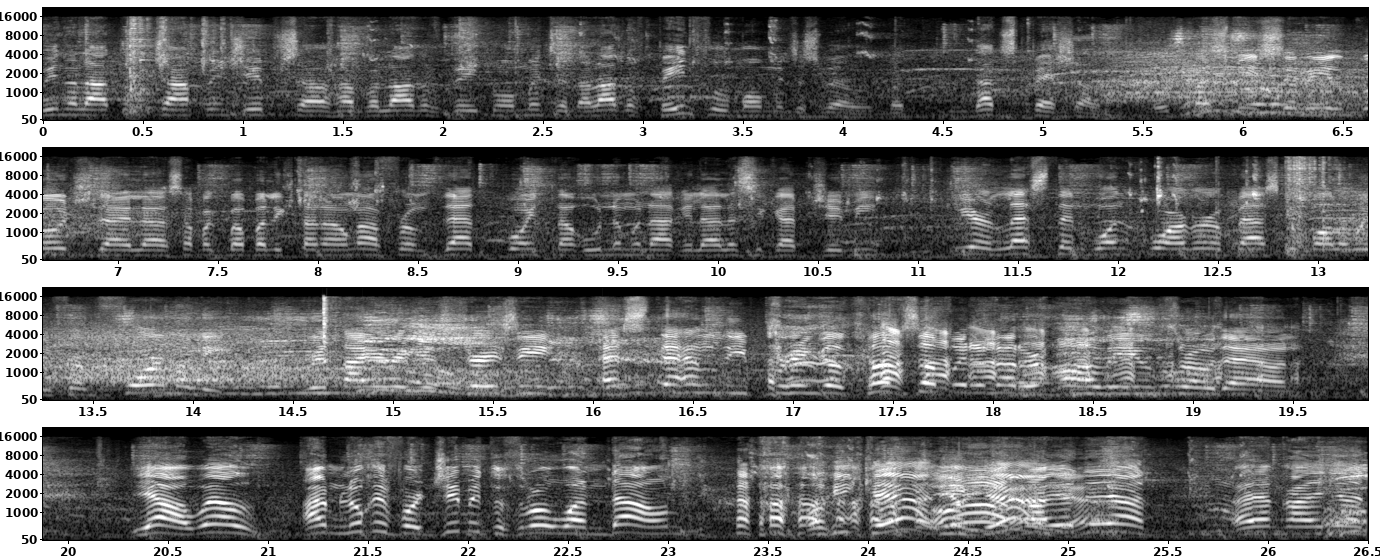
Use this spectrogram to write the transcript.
win a lot of championships, uh, have a lot of great moments and a lot of painful moments as well. But that's special. It must be surreal, Coach, dahil uh, sa pagbabalik tanaw nga, from that point na una mo nakilala si Cap Jimmy, we are less than one quarter of basketball away from formally retiring his jersey as Stanley Pringle comes up with another alley-oop throwdown. Yeah, well, I'm looking for Jimmy to throw one down. Oh, he can! Oh, he yeah, can! kaya niya yan. Kaya kaya niyan.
